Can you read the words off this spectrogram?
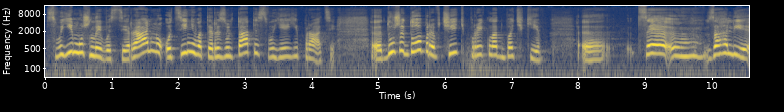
свої можливості, реально оцінювати результати своєї праці. Е, Дуже добре вчить приклад батьків. Е, Це взагалі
